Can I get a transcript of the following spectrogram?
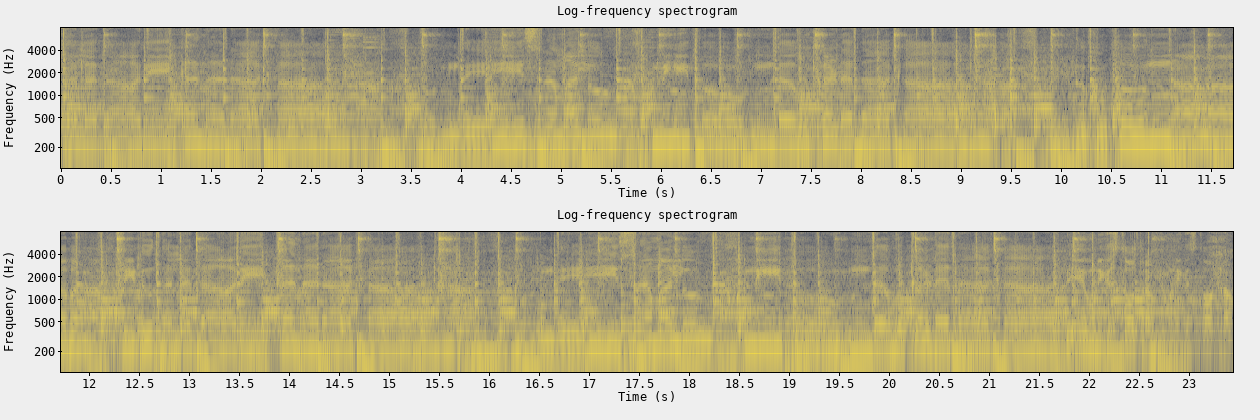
విడుదల దారి కనరాక ఉందే శ్రమలు నీతో ఉండవు కడదాకా. ఎదుగుతున్నావా ఉన్నావా విడుదల దారి కనరాక ఉందే శ్రమలు నీతో ఉండవు కడదాకా. దేవునికి స్తోత్రం. దేవునికి స్తోత్రం.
